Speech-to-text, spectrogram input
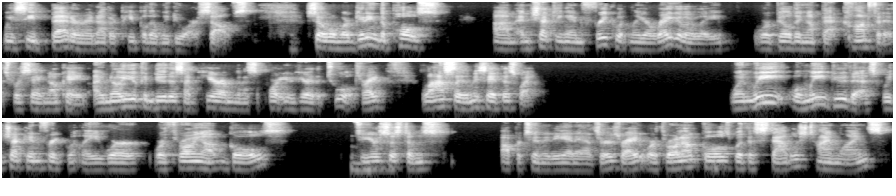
we see better in other people than we do ourselves. So when we're getting the pulse um, and checking in frequently or regularly, we're building up that confidence. We're saying, okay, I know you can do this. I'm here. I'm going to support you. Here are the tools, right? Lastly, let me say it this way. When we when we do this, we check in frequently. We're we're throwing out goals to your systems opportunity and answers, right? We're throwing out goals with established timelines.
